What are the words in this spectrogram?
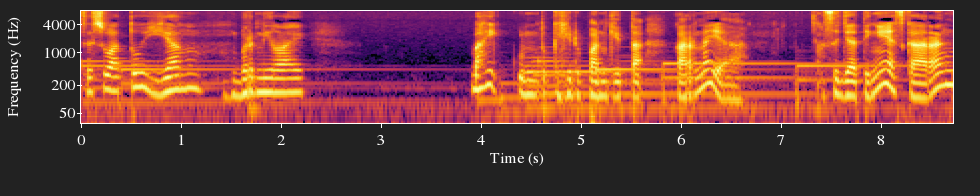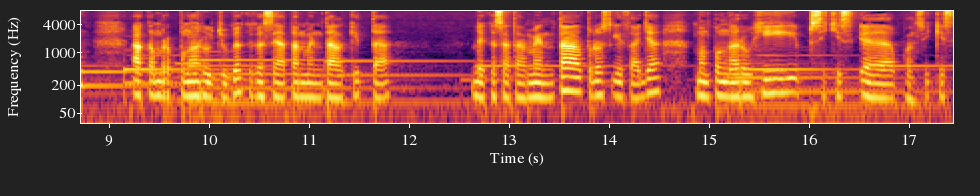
sesuatu yang bernilai baik untuk kehidupan kita. Karena ya sejatinya ya sekarang akan berpengaruh juga ke kesehatan mental kita. Dari kesehatan mental terus gitu saja mempengaruhi psikis eh, bukan psikis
